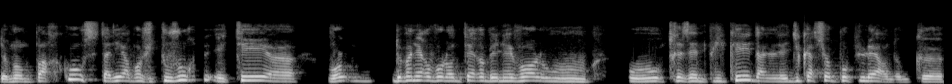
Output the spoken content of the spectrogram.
de mon parcours, c'est-à-dire moi j'ai toujours été euh, de manière volontaire bénévole ou, ou très impliqué dans l'éducation populaire. Donc euh,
